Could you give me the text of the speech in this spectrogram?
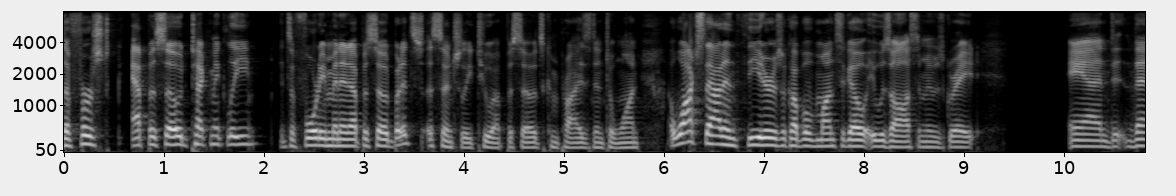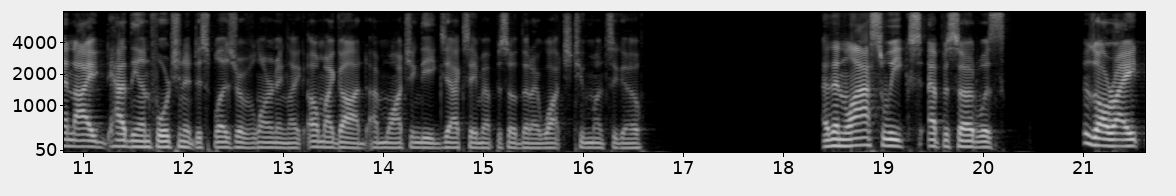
the first episode technically It's a 40 minute episode, but it's essentially two episodes comprised into one. I watched that in theaters a couple of months ago. It was awesome. It was great. And then I had the unfortunate displeasure of learning, like, oh my God, I'm watching the exact same episode that I watched two months ago. And then last week's episode was it was all right.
